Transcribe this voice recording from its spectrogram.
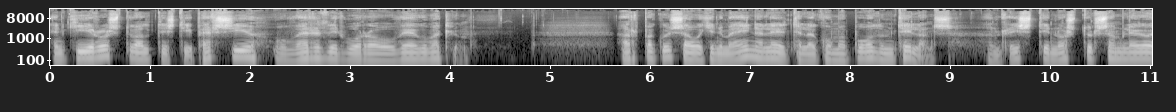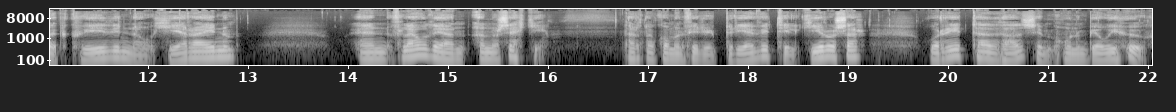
en Kýros dvaldist í Persíu og verðir voru á vegum öllum. Harpagus sá ekki nema eina leið til að koma bóðum til hans. Hann risti nostursamlega upp kviðin á héra einum en fláði hann annars ekki. Þarna kom hann fyrir brefi til Kýrosar og ritaði það sem honum bjó í hug.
